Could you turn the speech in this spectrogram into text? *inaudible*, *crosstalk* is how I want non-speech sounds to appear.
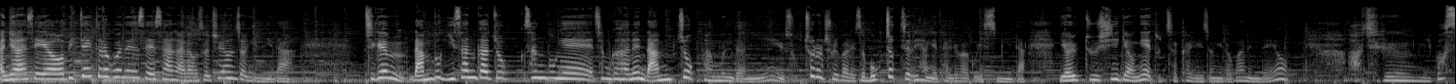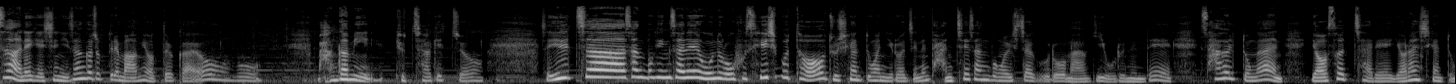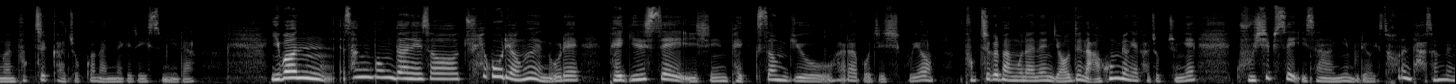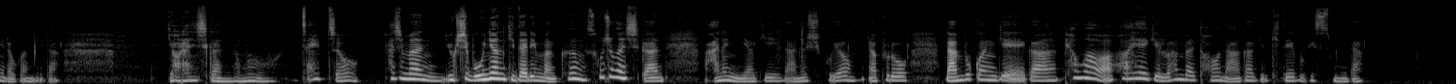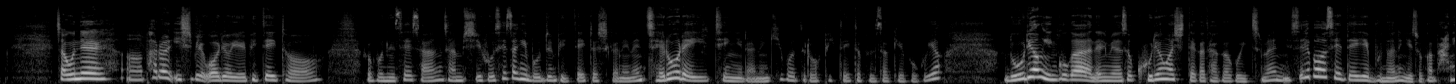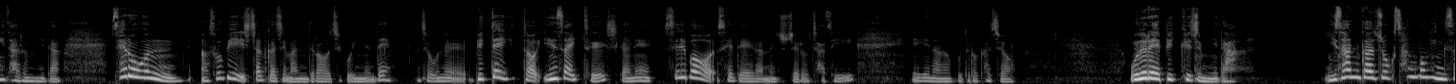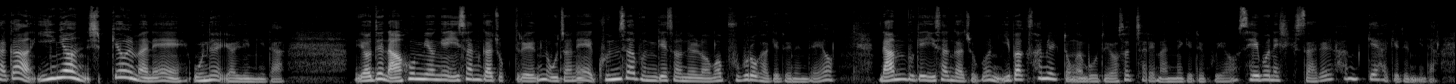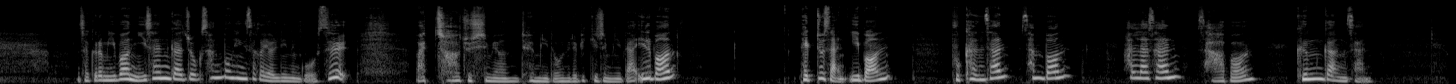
안녕하세요. 빅데이터로 보는 세상 아나운서 최현정입니다. 지금 남북 이산가족 상봉에 참가하는 남쪽 방문단이 속초를 출발해서 목적지를 향해 달려가고 있습니다. 12시경에 도착할 예정이라고 하는데요. 아, 지금 이 버스 안에 계신 이산가족들의 마음이 어떨까요? 뭐, 망감이 교차하겠죠. 자, 1차 상봉 행사는 오늘 오후 3시부터 2시간 동안 이루어지는 단체 상봉을 시작으로 막이 오르는데 사흘 동안 6차례 11시간 동안 북측 가족과 만나게 돼 있습니다. 이번 상봉단에서 최고령은 올해 101세이신 백성규 할아버지시고요. 북측을 방문하는 89명의 가족 중에 90세 이상이 무려 35명이라고 합니다. 11시간 너무 짧죠. 하지만 65년 기다린 만큼 소중한 시간 많은 이야기 나누시고요. 앞으로 남북 관계가 평화와 화해의 길로 한 발 더 나아가길 기대해 보겠습니다. 자, 오늘 8월 어, 20일 월요일 빅데이터로 보는 세상 잠시 후 세상의 모든 빅데이터 시간에는 zero rating이라는 키워드로 빅데이터 분석해 보고요. 노령 인구가 늘면서 고령화 시대가 다가오고 있지만 실버 세대의 문화는 예전과 많이 다릅니다. 새로운 어, 소비 시장까지 만들어지고 있는데 자, 오늘 빅데이터 insight 시간에 실버 세대라는 주제로 자세히 얘기 나눠 보도록 하죠. 오늘의 빅퀴즈입니다. 이산가족 상봉 행사가 2년 10개월 만에 오늘 열립니다. 89명의 이산가족들은 오전에 군사 분계선을 넘어 북으로 가게 되는데요. 남북의 이산가족은 2박 3일 동안 모두 6차례 만나게 되고요. 3번의 식사를 함께 하게 됩니다. 자, 그럼 이번 이산가족 상봉 행사가 열리는 곳을 맞춰주시면 됩니다. 오늘의 비키즈입니다. 1번, 백두산, 2번, 북한산, 3번, 한라산, 4번, 금강산,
